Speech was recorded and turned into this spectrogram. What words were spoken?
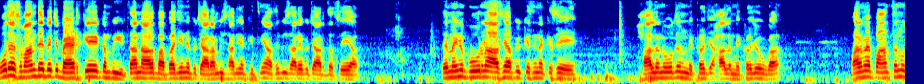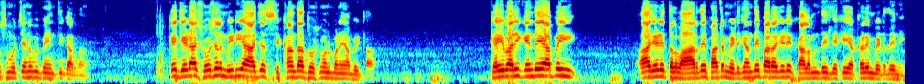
ਉਹਦੇ ਸੰਬੰਧ ਦੇ ਵਿੱਚ ਬੈਠ ਕੇ ਗੰਭੀਰਤਾ ਨਾਲ ਬਾਬਾ ਜੀ ਨੇ ਵਿਚਾਰਾਂ ਵੀ ਸਾਰੀਆਂ ਕੀਤੀਆਂ, ਅਸੀਂ ਵੀ ਸਾਰੇ ਵਿਚਾਰ ਦੱਸੇ ਆ। ਤੇ ਮੈਨੂੰ ਪੂਰਨ ਆਸ ਆ ਵੀ ਕਿਸੇ ਨਾ ਕਿਸੇ ਹੱਲ ਨੂੰ ਉਹਦੇ ਨੂੰ ਨਿਕਲ ਜਾ, ਹੱਲ ਨਿਕਲ ਜਾਊਗਾ। ਪਰ ਮੈਂ ਪੰਥ ਨੂੰ, ਸਮੁੱਚੇ ਨੂੰ ਵੀ ਬੇਨਤੀ ਕਰਦਾ ਕਿ ਜਿਹੜਾ ਸੋਸ਼ਲ ਮੀਡੀਆ ਅੱਜ ਸਿੱਖਾਂ ਦਾ ਦੁਸ਼ਮਣ ਬਣਿਆ ਬੈਠਾ, ਕਈ ਵਾਰੀ ਕਹਿੰਦੇ ਆ ਭਈ ਆ ਜਿਹੜੇ ਤਲਵਾਰ ਦੇ ਫੱਟ ਮਿਟ ਜਾਂਦੇ, ਪਰ ਆ ਜਿਹੜੇ ਕਲਮ ਦੇ ਲਿਖੇ ਅੱਖਰ ਇਹ ਮਿਟਦੇ ਨਹੀਂ।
